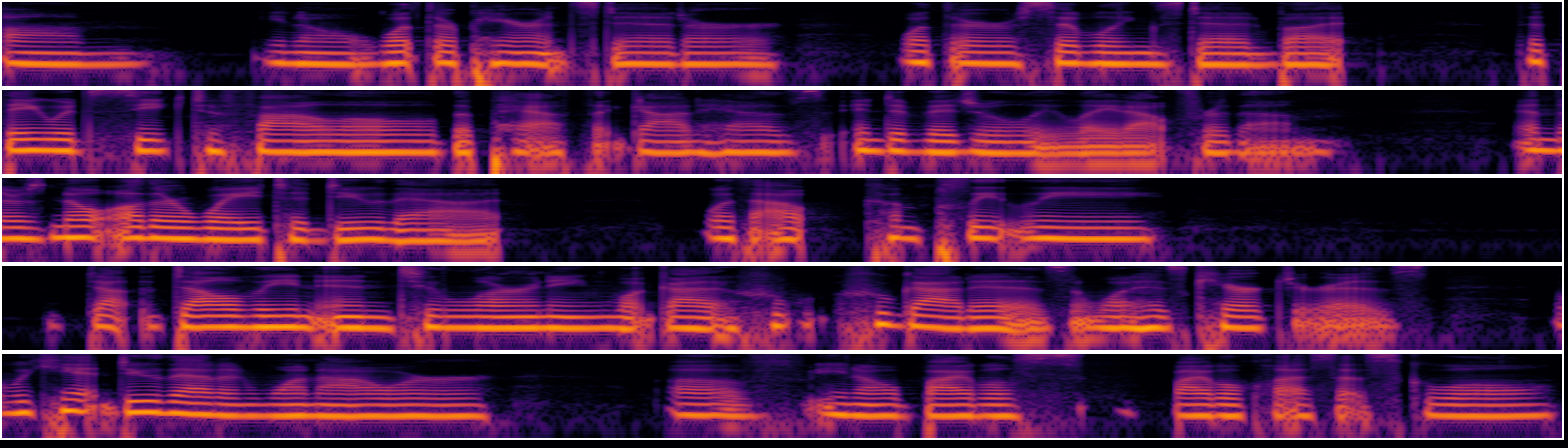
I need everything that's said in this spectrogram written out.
um, you know, what their parents did or what their siblings did, but that they would seek to follow the path that God has individually laid out for them. And there's no other way to do that without completely de- delving into learning what God who, who God is and what his character is. And we can't do that in 1 hour of, you know, Bible Bible class at school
